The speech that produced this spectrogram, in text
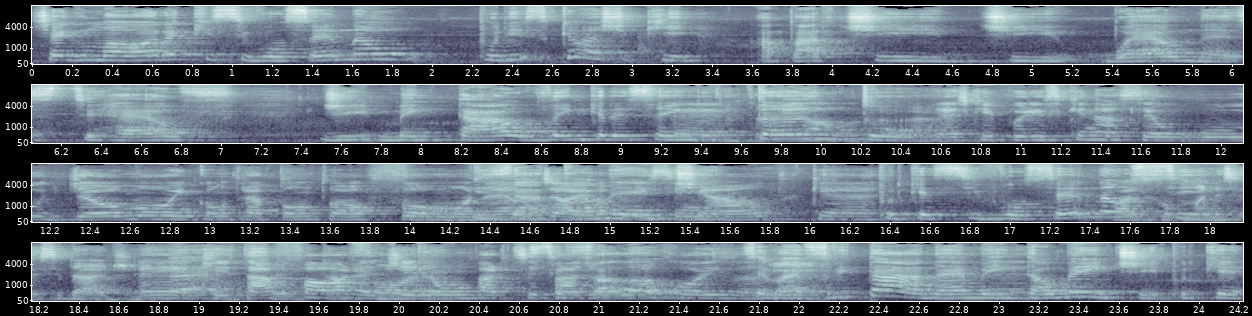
chega uma hora que se você não. Por isso que eu acho que a parte de wellness, de health, de mental vem crescendo é, tanto. É. Acho que por isso que nasceu o JOMO em contraponto ao FOMO, né? Exatamente. O Joy of Missing Out, que é... Porque se você não Quase se... como uma necessidade. Né? É, de estar tá fora, tá fora, de não participar você de falou, alguma coisa. Você vai fritar, né? É. Mentalmente. Porque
